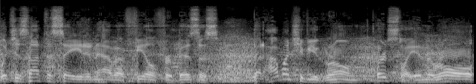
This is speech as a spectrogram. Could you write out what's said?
which is not to say you didn't have a feel for business, but how much have you grown personally in the role,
